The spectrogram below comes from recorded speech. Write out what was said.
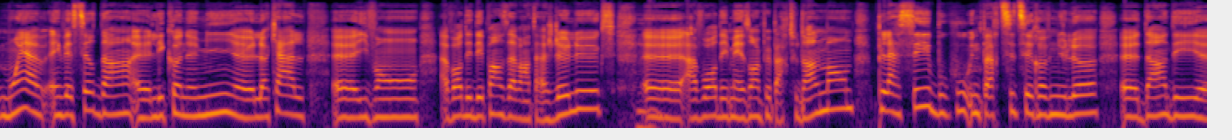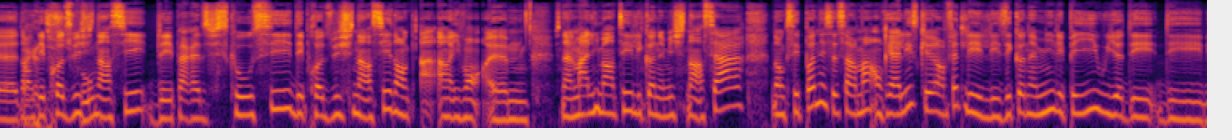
moins investir dans euh, l'économie euh, locale. Euh, ils vont avoir des dépenses davantage de luxe, mmh. avoir des maisons un peu partout dans le monde, placer beaucoup, une partie de ces revenus-là dans des euh, des produits financiers, des paradis fiscaux aussi, des produits financiers. Donc ils vont euh, finalement alimenter l'économie financière. Donc c'est pas nécessairement. On réalise que en fait les, les économies, les pays où il y a des, des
